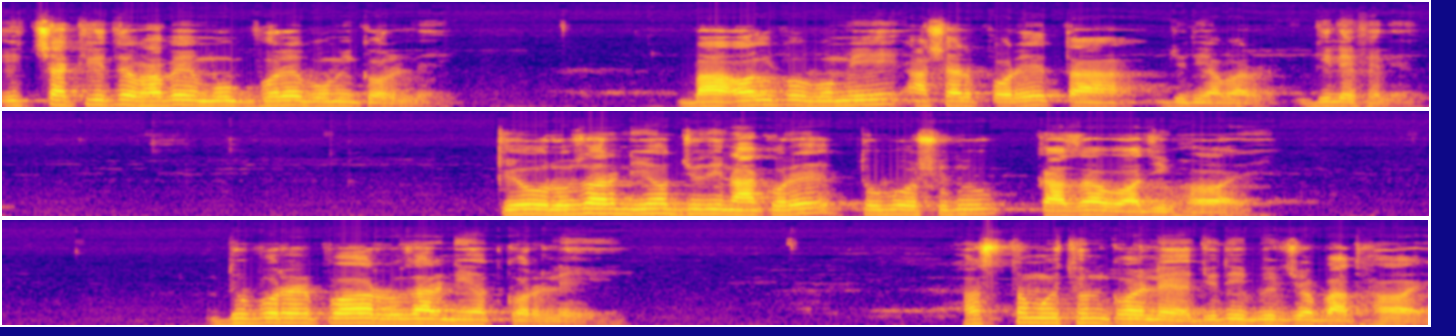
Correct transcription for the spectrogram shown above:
ইচ্ছাকৃতভাবে মুখ ভরে বমি করলে বা অল্প বমি আসার পরে তা যদি আবার গিলে ফেলে। কেউ রোজার নিয়ত যদি না করে, তবুও শুধু কাজা ওয়াজিব হয়। দুপুরের পর রোজার নিয়ত করলে, হস্তমৈথুন করলে যদি বীর্যপাত হয়,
